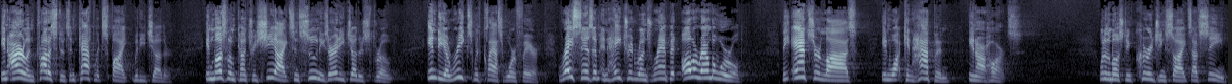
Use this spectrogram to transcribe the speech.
In Ireland, Protestants and Catholics fight with each other. In Muslim countries, Shiites and Sunnis are at each other's throat. India reeks with class warfare. Racism and hatred runs rampant all around the world. The answer lies in what can happen in our hearts. One of the most encouraging sights I've seen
